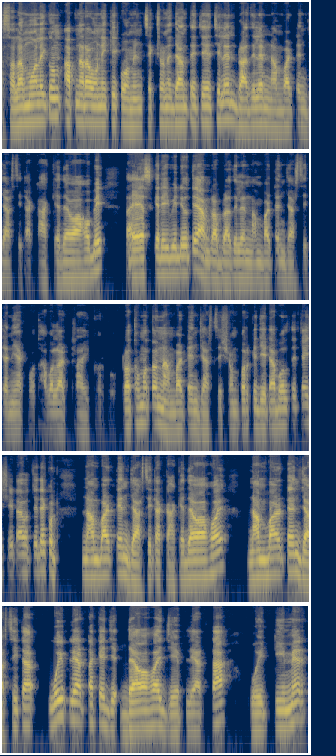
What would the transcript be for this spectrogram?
আসসালামু আলাইকুম। আপনারা অনেকে কমেন্ট সেকশনে জানতে চেয়েছিলেন ব্রাজিলের নাম্বার টেন জার্সিটা কাকে দেওয়া হবে। তাই আজকের এই ভিডিওতে আমরা ব্রাজিলের নাম্বার টেন জার্সিটা নিয়ে কথা বলার ট্রাই করব। প্রথমত নাম্বার টেন জার্সি সম্পর্কে যেটা বলতে চাই সেটা হচ্ছে, দেখুন নাম্বার টেন জার্সিটা কাকে দেওয়া হয়? নাম্বার টেন জার্সিটা ওই প্লেয়ারটাকে দেওয়া হয় যে প্লেয়ারটা ওই টিমের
